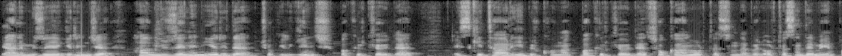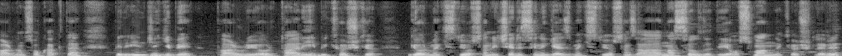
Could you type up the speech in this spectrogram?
Yani müzeye girince ha müzenin yeri de çok ilginç Bakırköy'de eski tarihi bir konak Bakırköy'de sokağın ortasında böyle ortasında demeyin pardon sokakta bir inci gibi parlıyor. Tarihi bir köşkü görmek istiyorsan, içerisini gezmek istiyorsanız aa nasıldı diye Osmanlı köşkleri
